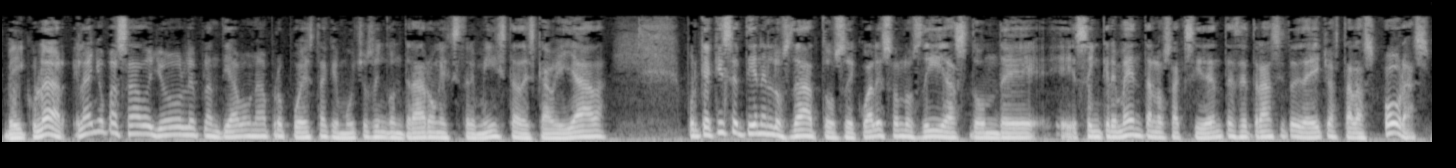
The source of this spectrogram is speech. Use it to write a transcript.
vehicular. El año pasado yo le planteaba una propuesta que muchos encontraron extremista, descabellada, porque aquí se tienen los datos de cuáles son los días donde eh, se incrementan los accidentes de tránsito y de hecho hasta las horas.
